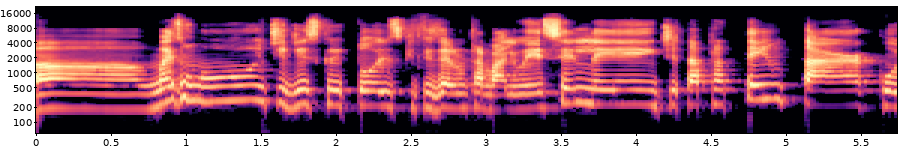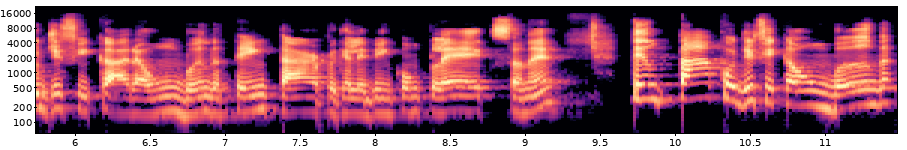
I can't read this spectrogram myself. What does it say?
uh, mais um monte de escritores que fizeram um trabalho excelente, tá? Para tentar codificar a Umbanda, tentar, porque ela é bem complexa, né? Tentar codificar a Umbanda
